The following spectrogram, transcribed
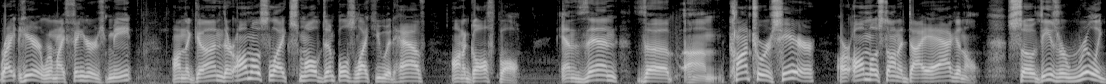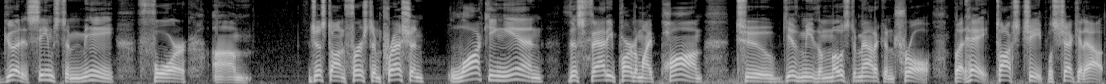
right here where my fingers meet on the gun. They're almost like small dimples like you would have on a golf ball. And then the um, contours here are almost on a diagonal. So these are really good, it seems to me, for um, just on first impression, locking in this fatty part of my palm to give me the most amount of control. But hey, talk's cheap. Let's check it out.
